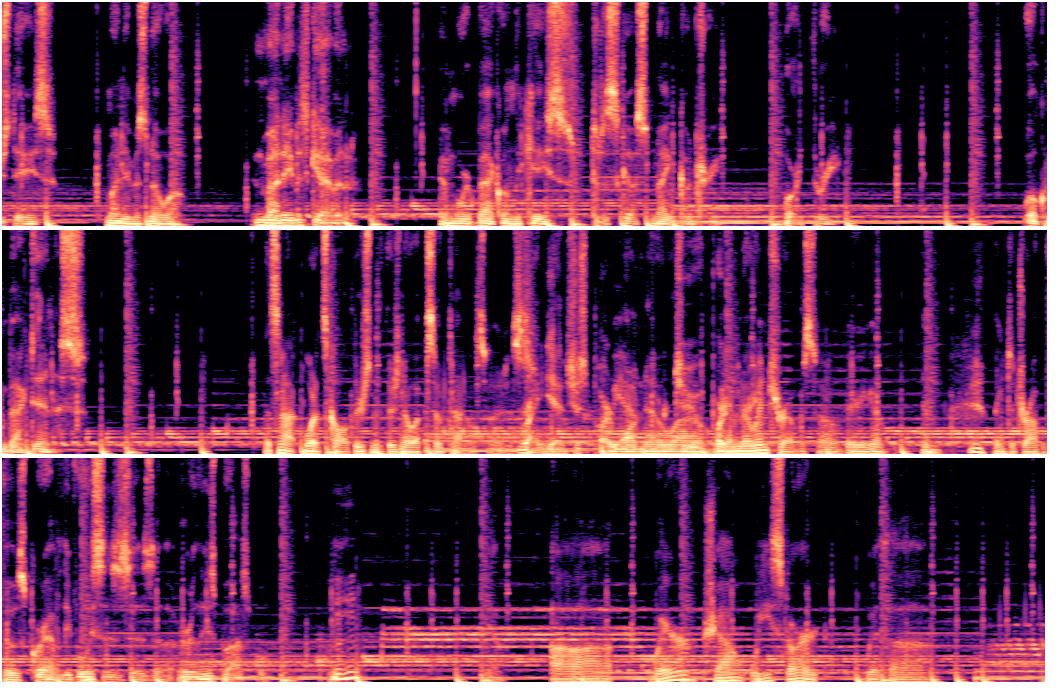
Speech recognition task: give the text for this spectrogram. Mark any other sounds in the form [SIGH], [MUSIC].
Hello, and welcome back to Tuesdays. My name is Noah, And my name is Gavin. and we're back on the case to discuss Night Country, Part 3. Welcome back to Ennis. That's not what it's called. There's no, there's no episode title, so I just Right, yeah, it's just part we have one, no part two, uh, part we have no three. intro, so there you go. And Yeah. I like to drop those gravelly voices as uh, early as possible. mm-hmm. Uh, where shall we start with uh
